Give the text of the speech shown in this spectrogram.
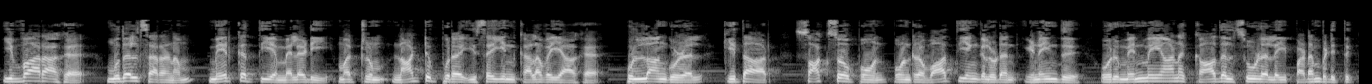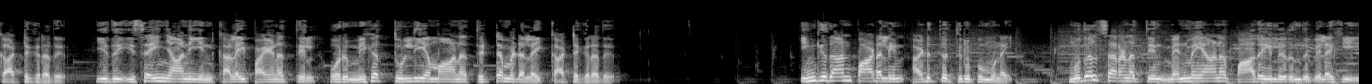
இவ்வாறாக முதல் சரணம் மேற்கத்திய மெலடி மற்றும் நாட்டுப்புற இசையின் கலவையாக புல்லாங்குழல் கிதார் சாக்சோபோன் போன்ற வாத்தியங்களுடன் இணைந்து ஒரு மென்மையான காதல் சூழலை படம் பிடித்துக் காட்டுகிறது. இது இசைஞானியின் கலை பயணத்தில் ஒரு மிக துல்லியமான திட்டமிடலை காட்டுகிறது. இங்குதான் பாடலின் அடுத்த திருப்புமுனை. முதல் சரணத்தின் மென்மையான பாதையிலிருந்து விலகி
